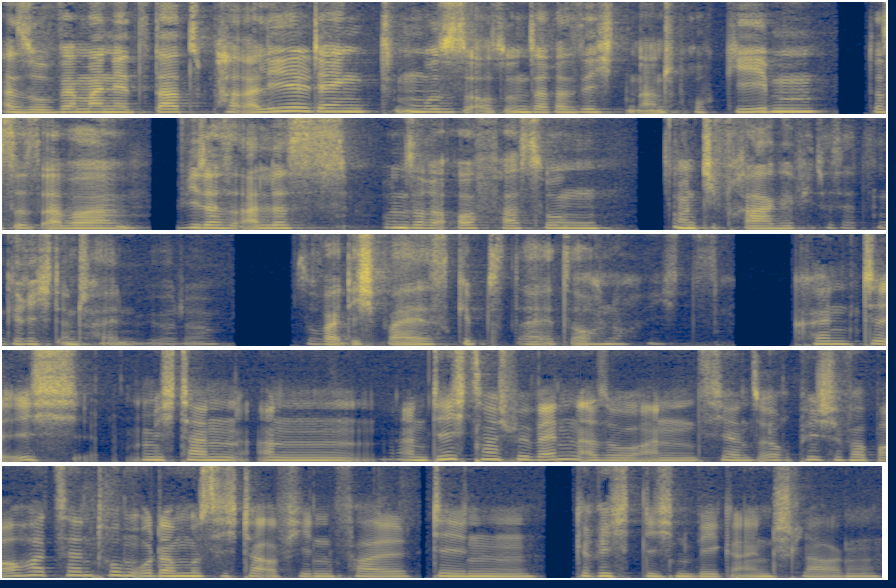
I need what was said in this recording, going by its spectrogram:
Also wenn man jetzt dazu parallel denkt, muss es aus unserer Sicht einen Anspruch geben. Das ist aber, wie das alles, unsere Auffassung und die Frage, wie das jetzt ein Gericht entscheiden würde. Soweit ich weiß, gibt es da jetzt auch noch nichts. Könnte ich mich dann an, an dich zum Beispiel wenden, also an, hier ans Europäische Verbraucherzentrum, oder muss ich da auf jeden Fall den gerichtlichen Weg einschlagen?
